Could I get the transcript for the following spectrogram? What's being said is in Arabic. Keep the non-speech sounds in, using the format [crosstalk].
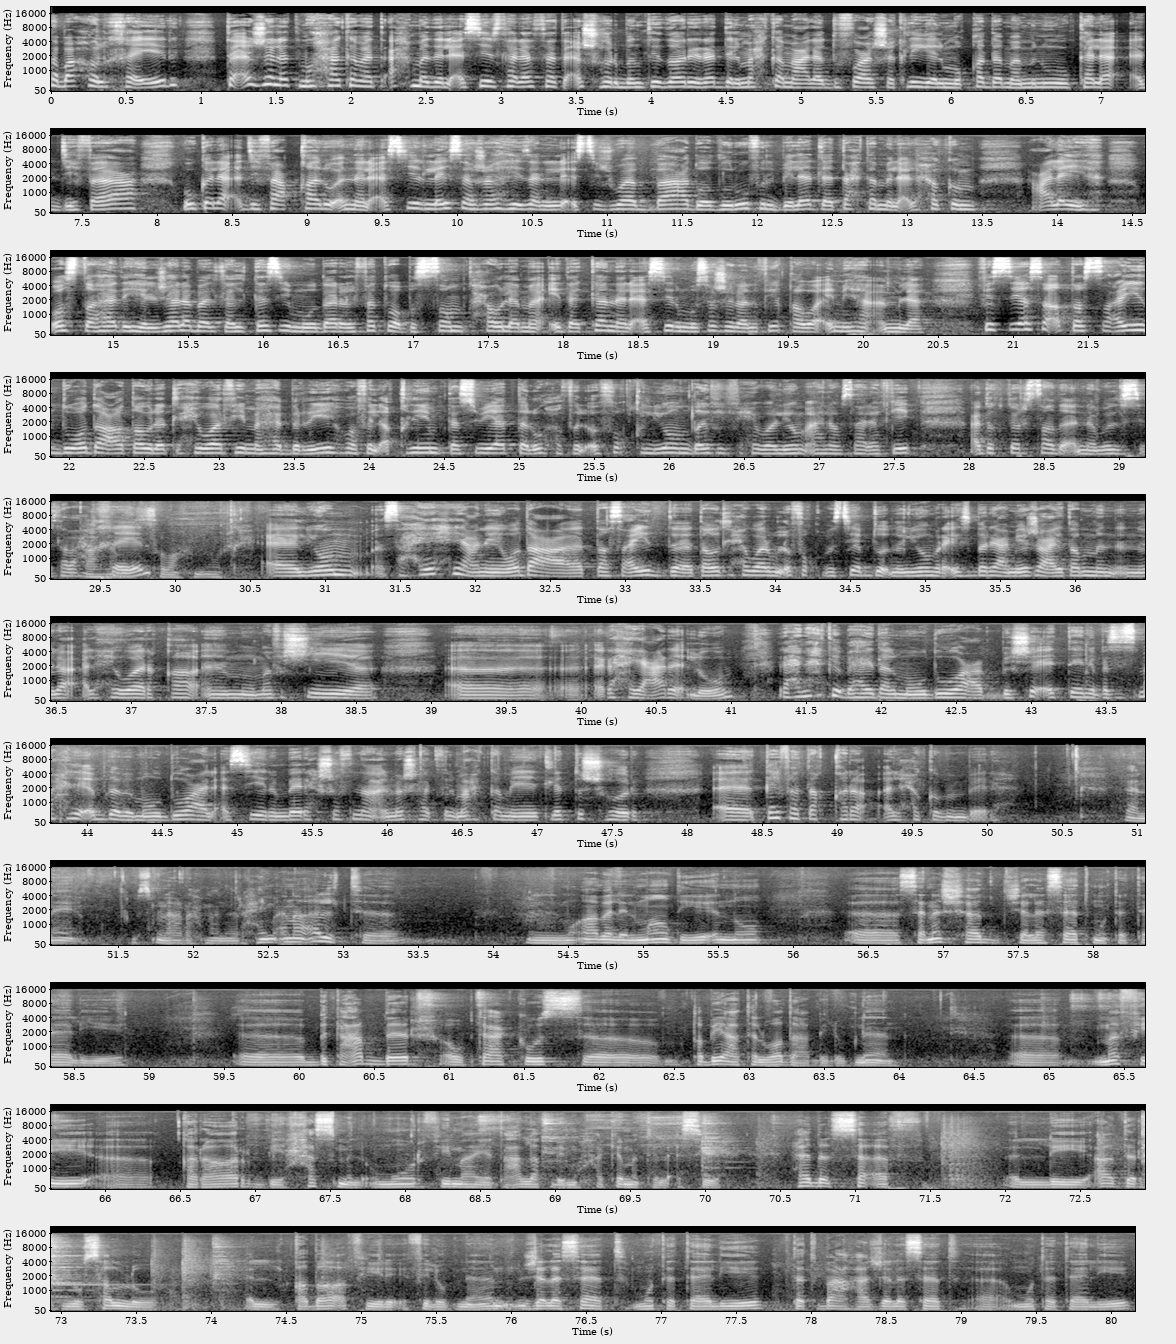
صباح الخير. تأجلت محاكمة أحمد الأسير ثلاثة أشهر بانتظار رد المحكمة على الدفوع الشكلية المقدمة من وكلاء الدفاع. وكلاء الدفاع قالوا أن الأسير ليس جاهزا للاستجواب بعد وظروف البلاد لا تحتمل الحكم عليه. وسط هذه الجلبة تلتزم دار الفتوى بالصمت حول ما إذا كان الأسير مسجلا في قوائمها أم لا. في السياسة التصعيد وضع طاولة الحوار في مهب الريح وفي الإقليم تسويات تلوح في الأفق. اليوم ضيفي في حوار اليوم أهلا وسهلا فيك. الدكتور صادق النابلسي صباح الخير. صباح النور. آه، اليوم صحيح يعني وضع تصعيد طاولة الحوار بالأفق بس يبدو إنه اليوم رئيس بري عم يرجع يطمن إنه لا الحوار قائم وما في شيء آه رح يعرق له. رح نحكي بهذا الموضوع بالشق الثاني بس اسمح لي أبدأ بموضوع الأسير. امبارح شفنا المشهد في المحكمة ثلاث أشهر. آه كيف تقرأ الحكم امبارح؟ يعني بسم الله الرحمن الرحيم. أنا قلت من المقابلة الماضية إنه آه سنشهد جلسات متتالية آه، بتعبر أو بتعكس آه، طبيعة الوضع بلبنان. آه، ما في قرار بحسم الأمور فيما يتعلق بمحاكمة الأسير. هذا السقف اللي قادر يوصل له القضاء في في لبنان جلسات متتالية تتبعها جلسات متتالية.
